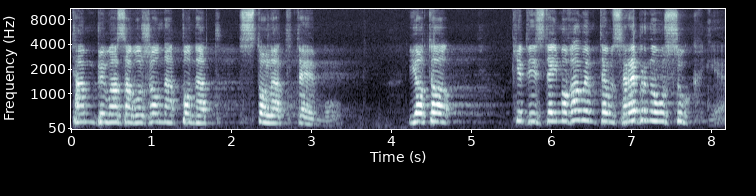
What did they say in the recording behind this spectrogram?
tam była założona ponad 100 lat temu. I oto, kiedy zdejmowałem tę srebrną suknię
